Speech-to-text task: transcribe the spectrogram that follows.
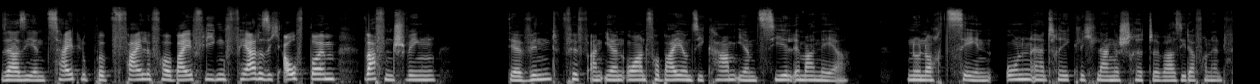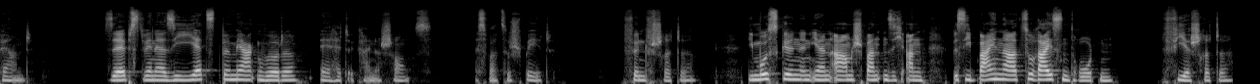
sah sie in Zeitlupe Pfeile vorbeifliegen, Pferde sich aufbäumen, Waffen schwingen. Der Wind pfiff an ihren Ohren vorbei und sie kam ihrem Ziel immer näher. Nur noch zehn unerträglich lange Schritte war sie davon entfernt. Selbst wenn er sie jetzt bemerken würde, er hätte keine Chance. Es war zu spät. Fünf Schritte. Die Muskeln in ihren Armen spannten sich an, bis sie beinahe zu reißen drohten. Vier Schritte.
